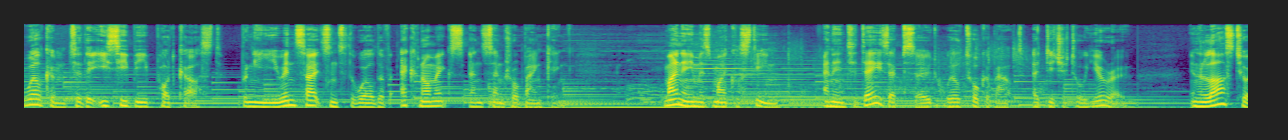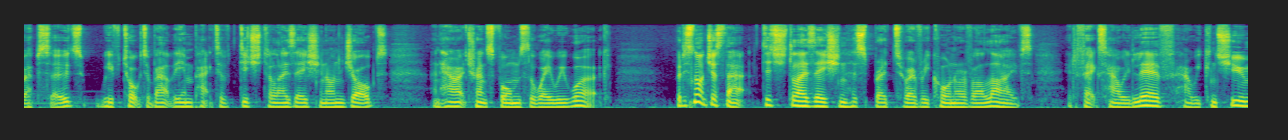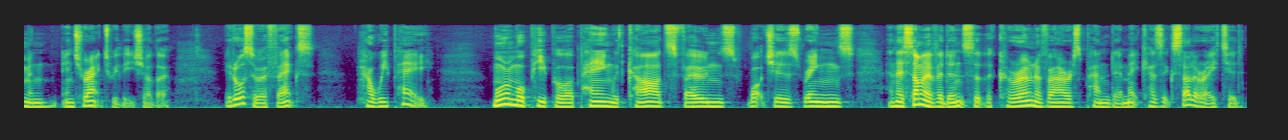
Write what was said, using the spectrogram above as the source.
Welcome to the ECB podcast, bringing you insights into the world of economics and central banking. My name is Michael Steen, and in today's episode, we'll talk about a digital euro. In the last two episodes, we've talked about the impact of digitalization on jobs and how it transforms the way we work. But it's not just that, digitalization has spread to every corner of our lives. It affects how we live, how we consume, and interact with each other. It also affects how we pay. More and more people are paying with cards, phones, watches, rings, and there's some evidence that the coronavirus pandemic has accelerated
